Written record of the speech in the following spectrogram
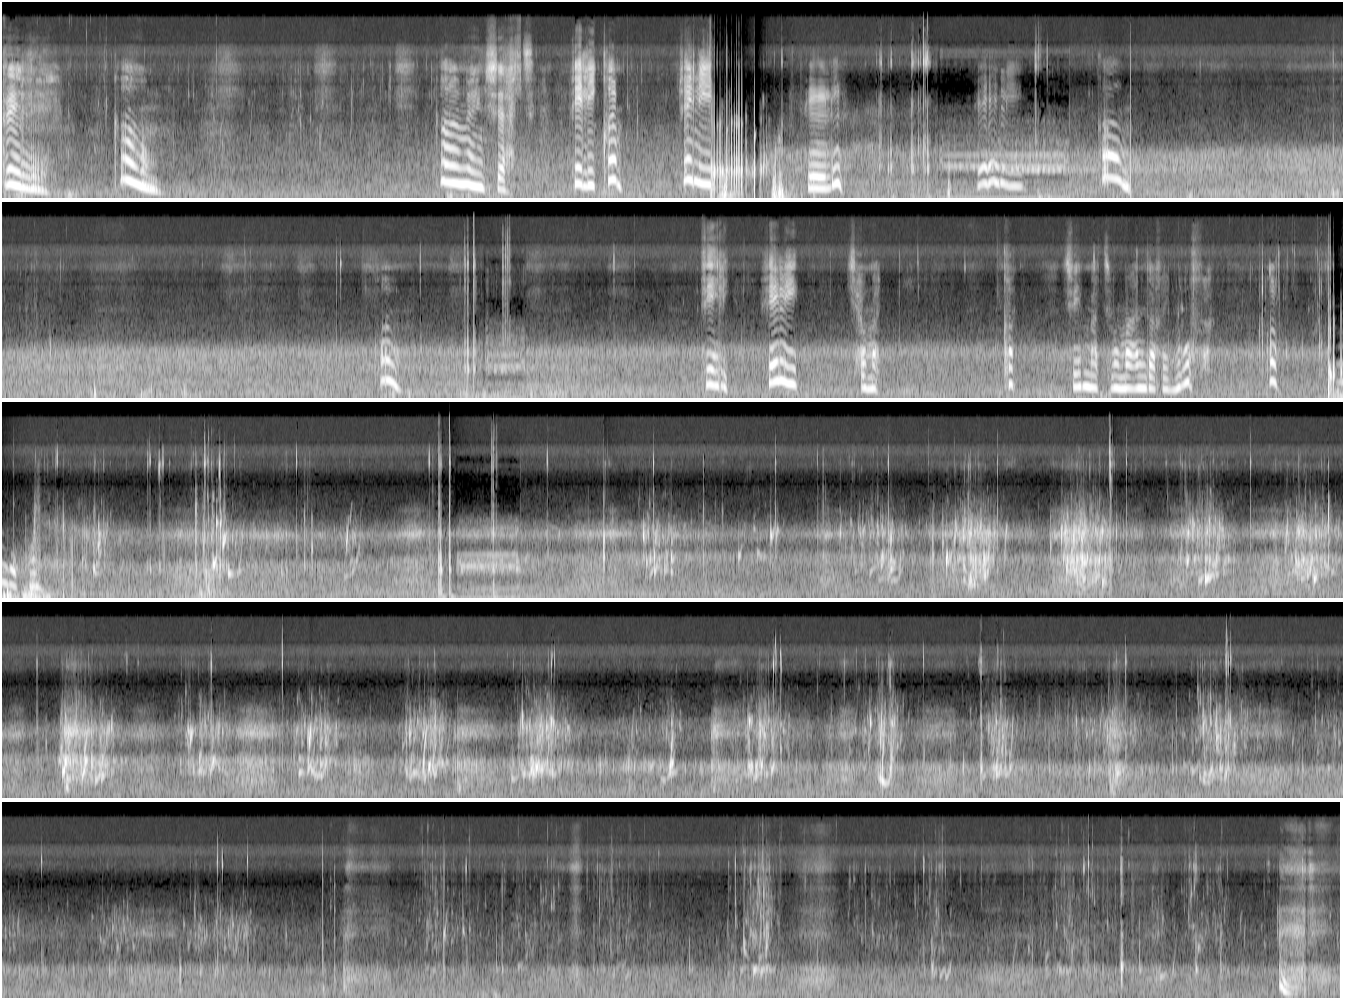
Feli, kom. Kom mijn schat. Feli, kom. Feli. Feli. Feli. Kom. Kom. Feli. Feli. Schau mal. jetzt schwimmen wir zum anderen Ufer. Komm, komm, komm. that.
